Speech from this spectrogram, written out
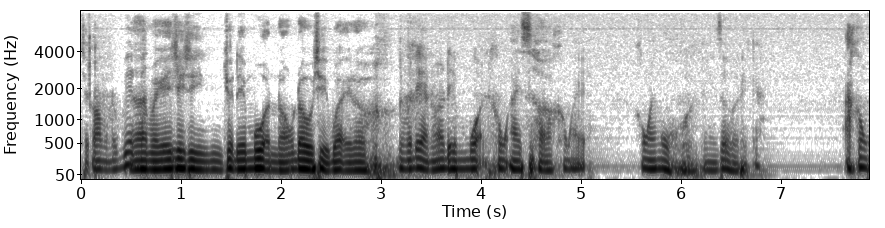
trẻ con mà nó biết à, là mấy cái chương trình chuyện đêm muộn nó cũng đâu chỉ bậy đâu. Vấn đề là nó đêm muộn không ai sờ không ai không ai ngủ ở cái giờ đấy cả. À không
